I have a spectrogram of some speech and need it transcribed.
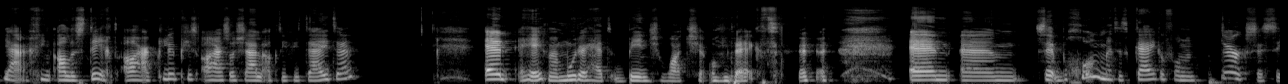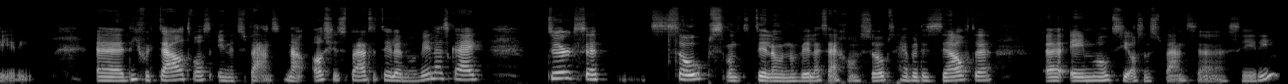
ja, ging alles dicht. Al haar clubjes, al haar sociale activiteiten. En heeft mijn moeder het binge-watchen ontdekt. en um, ze begon met het kijken van een Turkse serie. Uh, die vertaald was in het Spaans. Nou, als je Spaanse telenovelas kijkt, Turkse soaps, want telenovelas zijn gewoon soaps, hebben dezelfde uh, emotie als een Spaanse serie.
